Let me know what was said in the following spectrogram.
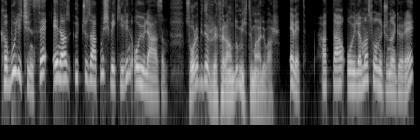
kabul içinse en az 360 vekilin oyu lazım. Sonra bir de referandum ihtimali var. Evet, hatta oylama sonucuna göre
